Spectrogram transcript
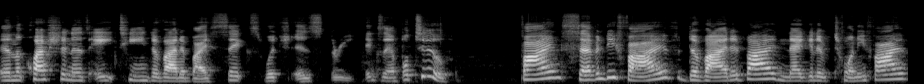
and the question is 18 divided by 6, which is 3. Example 2. Find 75 divided by negative 25.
